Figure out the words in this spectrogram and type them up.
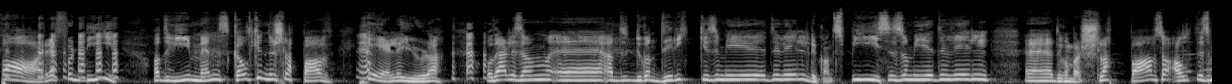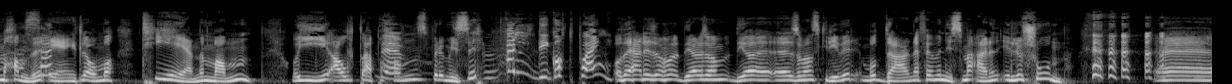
Bare fordi at vi menn skal kunne slappe av hele jula. Og det er liksom eh, at du kan drikke så mye du vil, du kan spise så mye du vil, eh, du kan bare slappe av. Så alt liksom handler egentlig om å tjene mannen, og gi alt er på hans premisser. Veldig godt poeng! Og det er liksom, de er liksom de er, eh, Som han skriver, moderne feminisme er en illusjon. Eh,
